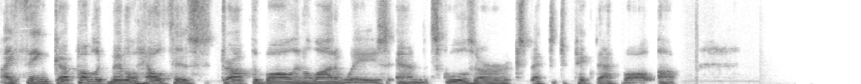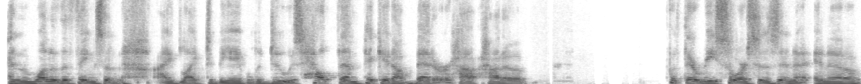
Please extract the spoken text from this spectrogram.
I think uh, public mental health has dropped the ball in a lot of ways, and schools are expected to pick that ball up. And one of the things that I'd like to be able to do is help them pick it up better. How how to put their resources in a in a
